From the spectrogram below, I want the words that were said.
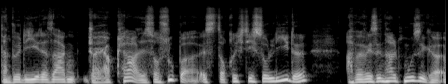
dann würde jeder sagen, ja, ja klar, ist doch super, ist doch richtig solide, aber wir sind halt Musiker.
